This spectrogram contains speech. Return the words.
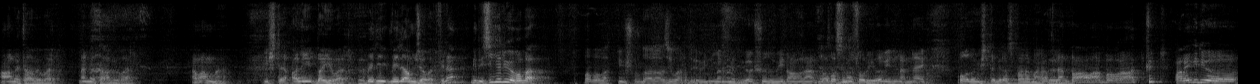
Ahmet abi var, Mehmet abi var. Tamam mı? İşte Ali dayı var, Veli, Veli amca var filan. Birisi geliyor baba. Baba bak diyor şurada arazi var diyor bilmem ne diyor. Şunu bilmem ne. Babasına soruyor bilmem ne. Oğlum işte biraz para mara filan. Tamam abi baba, küt para gidiyor.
